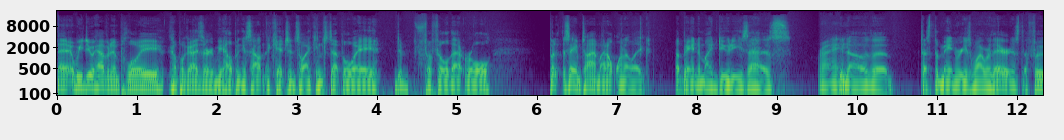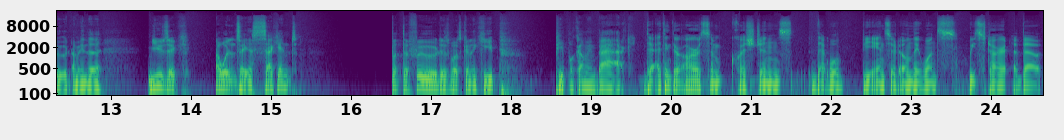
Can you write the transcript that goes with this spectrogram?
uh, we do have an employee, a couple guys that are going to be helping us out in the kitchen, so I can step away to fulfill that role but at the same time, I don't want to like abandon my duties as Right. You know, the that's the main reason why we're there is the food. I mean, the music I wouldn't say is second, but the food is what's going to keep people coming back. I think there are some questions that will be answered only once we start about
